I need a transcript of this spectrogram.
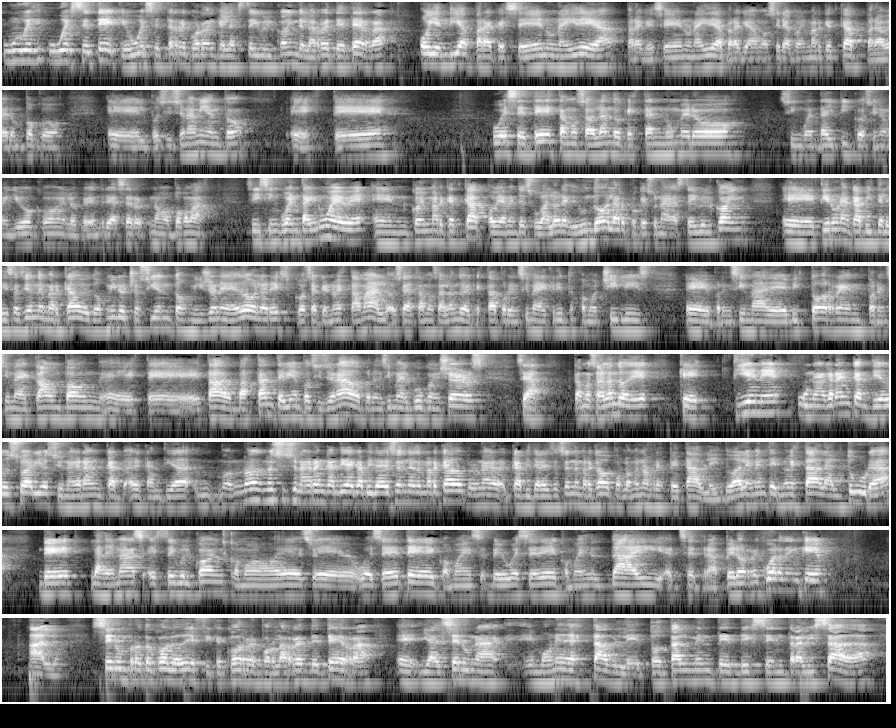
que UST recuerden que es la stablecoin de la red de Terra. Hoy en día, para que se den una idea, para que se den una idea, para que vamos a ir a CoinMarketCap para ver un poco eh, el posicionamiento. Este, UST estamos hablando que está en número 50 y pico, si no me equivoco, en lo que vendría a ser, no, un poco más. Sí, 59 en CoinMarketCap, obviamente su valor es de un dólar porque es una stablecoin eh, tiene una capitalización de mercado de 2.800 millones de dólares, cosa que no está mal, o sea, estamos hablando de que está por encima de criptos como Chilis, eh, por encima de BitTorrent, por encima de Compound, eh, este, está bastante bien posicionado, por encima del KuCoin Shares, o sea, estamos hablando de que tiene una gran cantidad de usuarios y una gran cantidad, no, no sé si una gran cantidad de capitalización de mercado, pero una capitalización de mercado por lo menos respetable. Indudablemente no está a la altura de las demás stablecoins como es eh, USDT, como es BUSD, como es DAI, etc. Pero recuerden que al ser un protocolo DeFi que corre por la red de Terra eh, y al ser una eh, moneda estable totalmente descentralizada,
